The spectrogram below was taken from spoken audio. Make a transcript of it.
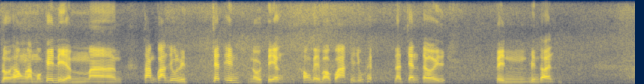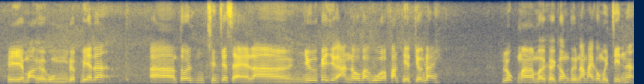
Đồi hồng là một cái điểm mà tham quan du lịch check in nổi tiếng không thể bỏ qua khi du khách đặt chân tới tỉnh Bình Thuận. Thì mọi người cũng được biết á à, tôi xin chia sẻ là như cái dự án Nova World Phan Thiết trước đây lúc mà mới khởi công từ năm 2019 á,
